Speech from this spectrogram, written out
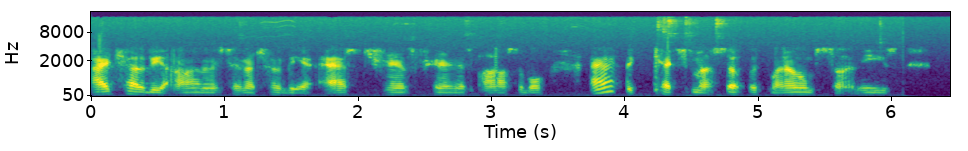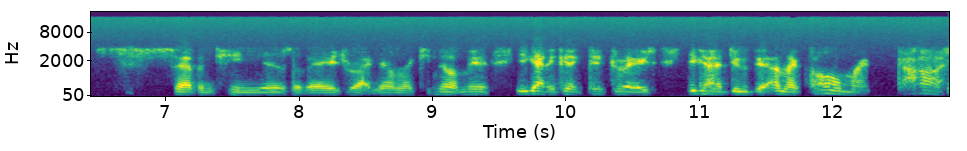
I try to be honest, and I try to be as transparent as possible. I have to catch myself with my own son. He's seventeen years of age right now. I'm like, you know, man, you got to get good grades. You got to do that. I'm like, oh my gosh,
